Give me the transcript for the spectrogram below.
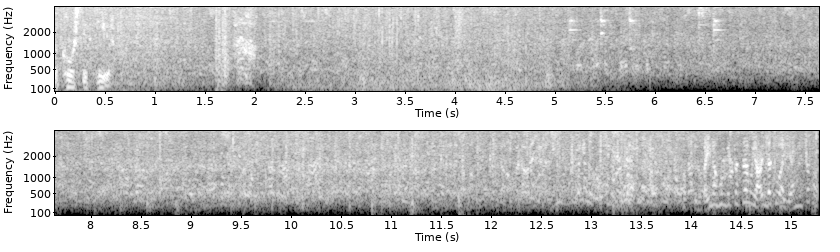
The course is clear. تفصل بينهم بالتساوي عدة ايام سفر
